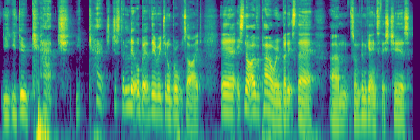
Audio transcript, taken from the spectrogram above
You, you do catch you catch just a little bit of the original broadside. Yeah, it's not overpowering, but it's there. Um, so I'm going to get into this. Cheers.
